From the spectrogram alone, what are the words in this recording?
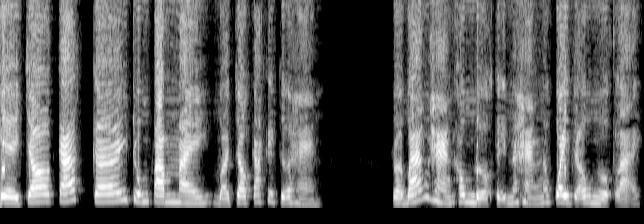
về cho các cái trung tâm này và cho các cái cửa hàng. Rồi bán hàng không được thì nó hàng nó quay trở ngược lại.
